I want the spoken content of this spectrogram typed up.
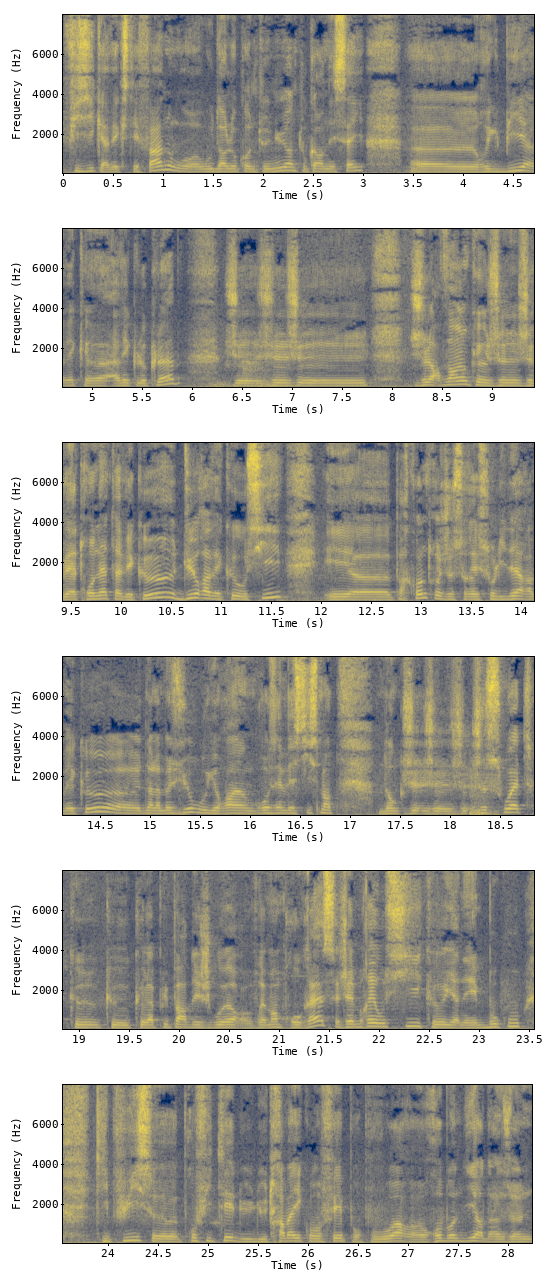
physique avec Stéphane ou, dans le contenu. En tout cas, on essaye rugby avec avec le club. Je, je, je, je leur vends que je, je, vais être honnête avec eux, dur avec eux aussi. Et par contre, je serai solidaire avec eux dans la mesure où il y aura un gros investissement. Donc, je, je, je souhaite que, que, que la plupart des joueurs vraiment progressent J'aimerais aussi qu'il y en ait beaucoup qui puissent euh, profiter du, du travail qu'on fait pour pouvoir euh, rebondir dans un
